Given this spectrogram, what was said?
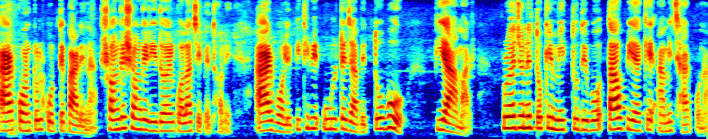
আর কন্ট্রোল করতে পারে না। সঙ্গে সঙ্গে হৃদয়ের গলা চেপে ধরে। আর বলে, পৃথিবী উল্টে যাবে। তবুও পিয়া আমার, প্রয়োজনে তোকে মৃত্যু দেব, তাও পিয়াকে আমি ছাড়বো না।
